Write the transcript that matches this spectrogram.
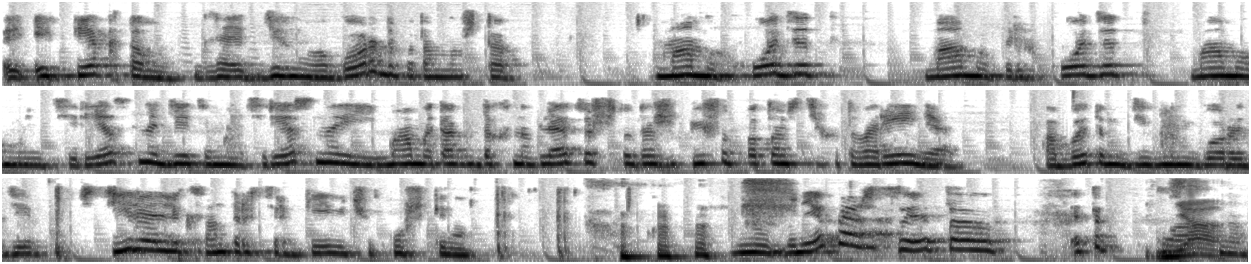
эффектом для дивного города, потому что мамы ходят, мамы приходят, мамам интересно, детям интересно, и мамы так вдохновляются, что даже пишут потом стихотворения об этом дивном городе в стиле Александра Сергеевича Пушкина. Ну, мне кажется, это, это классно. Я,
